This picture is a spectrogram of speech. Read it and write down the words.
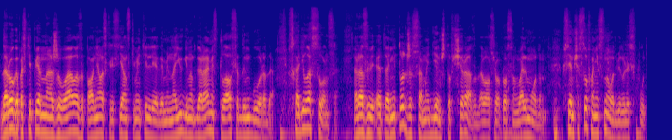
Дорога постепенно оживала, заполнялась крестьянскими телегами. На юге над горами стлался дым города. Всходило солнце. Разве это не тот же самый день, что вчера, задавался вопросом Вальмоден. В семь часов они снова двинулись в путь.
